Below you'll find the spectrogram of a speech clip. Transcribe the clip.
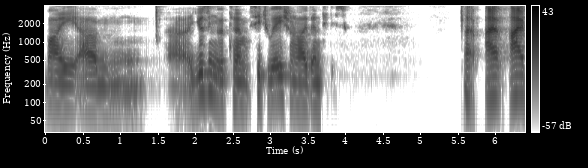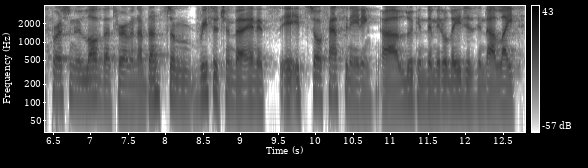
by um, using the term situational identities. I I personally love that term, and I've done some research on that, and it's it's so fascinating uh, looking the Middle Ages in that light,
